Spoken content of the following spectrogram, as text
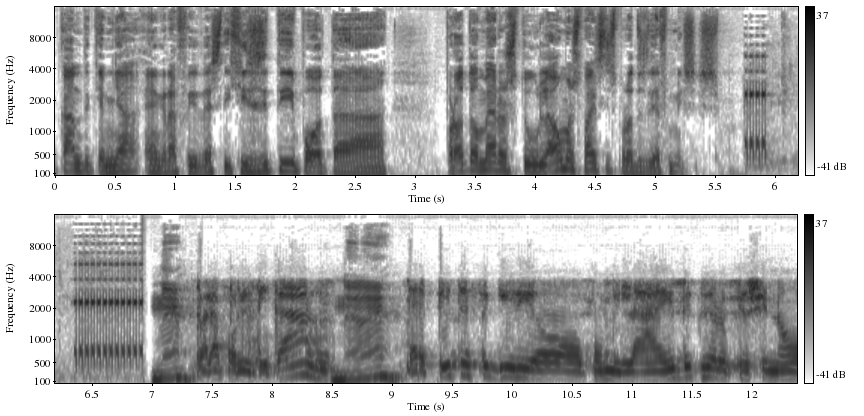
κάντε και μια εγγραφή, δεν στοιχίζει τίποτα. Πρώτο μέρος του λαού μας πάει στις πρώτες διαφημίσεις. Ναι. Παραπολιτικά. Ναι, ναι. Ε, πείτε στον κύριο που μιλάει, δεν ξέρω ποιος είναι ο.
